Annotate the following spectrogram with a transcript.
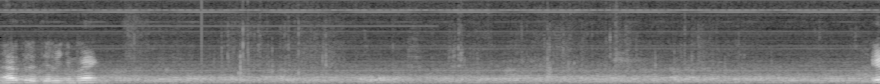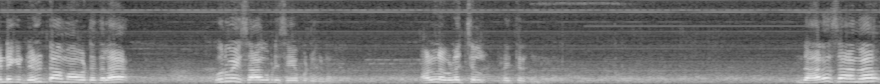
நேரத்தில் தெரிவிக்கின்றேன். இன்றைக்கு டெல்டா மாவட்டத்தில் குறுவை சாகுபடி செய்யப்பட்டுகின்றது நல்ல விளைச்சல் கிடைத்திருக்கின்றது. இந்த அரசாங்கம்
